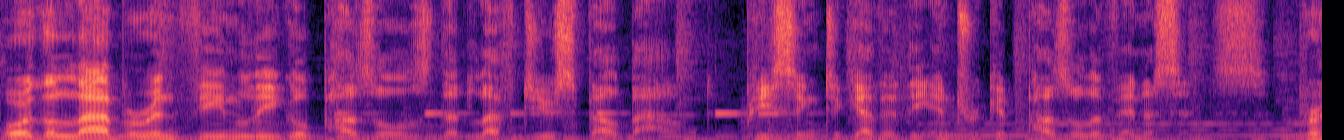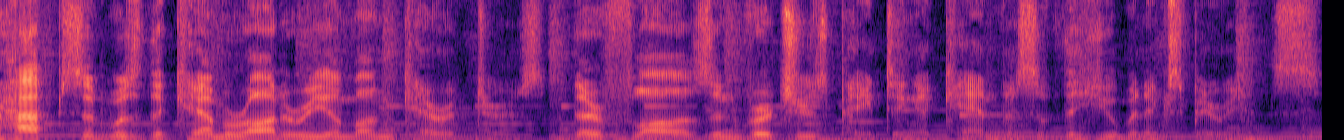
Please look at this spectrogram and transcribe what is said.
Or the labyrinthine legal puzzles that left you spellbound, piecing together the intricate puzzle of innocence? Perhaps it was the camaraderie among characters, their flaws and virtues painting a canvas of the human experience.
